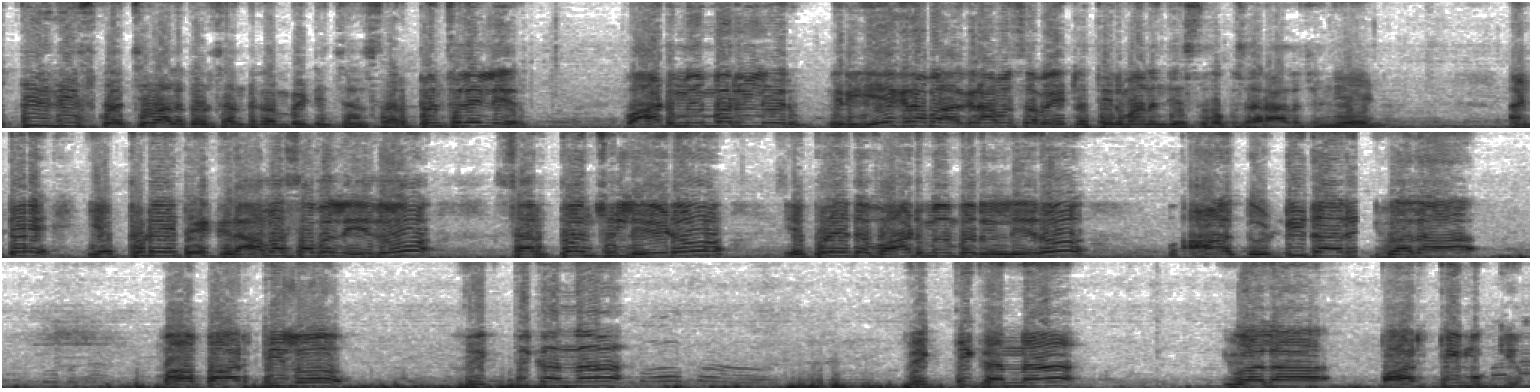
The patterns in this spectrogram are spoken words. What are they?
ఒత్తిడి తీసుకొచ్చి వాళ్ళతో సంతకం పెట్టించారు. సర్పంచులే లేరు. వార్డు మెంబర్లు లేరు. మీరు ఏ గ్రామ గ్రామ సభ ఎట్లా తీర్మానం చేస్తుంది? ఒకసారి ఆలోచన చేయండి. అంటే ఎప్పుడైతే గ్రామ సభ లేదో సర్పంచ్ లేడో ఎప్పుడైతే వార్డు మెంబర్లు లేరో ఆ దొడ్డిదారి ఇవాళ మా పార్టీలో వ్యక్తి కన్నా వ్యక్తి కన్నా ఇవాళ పార్టీ ముఖ్యం.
